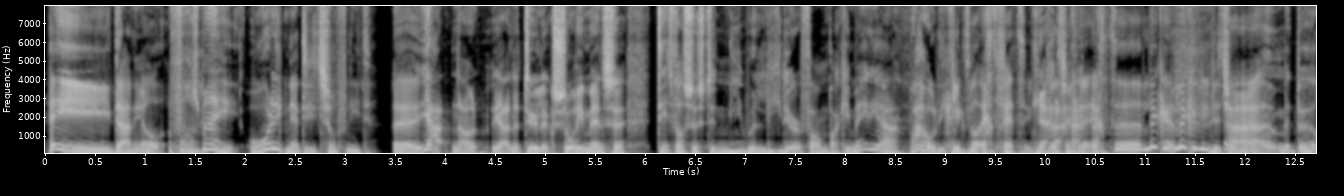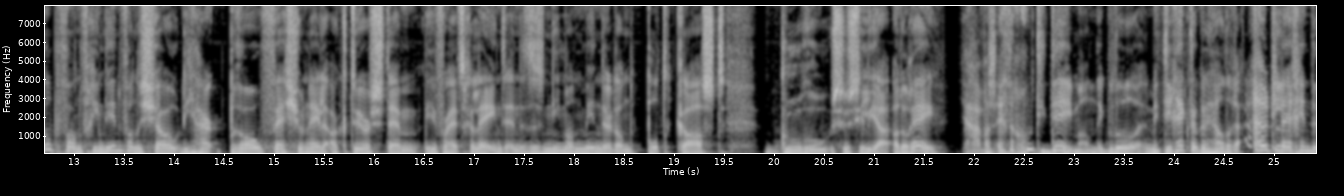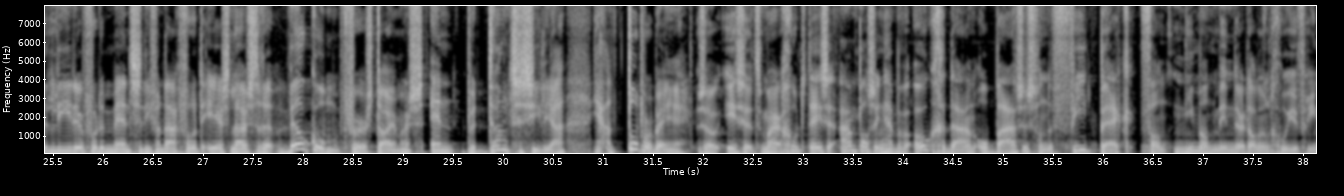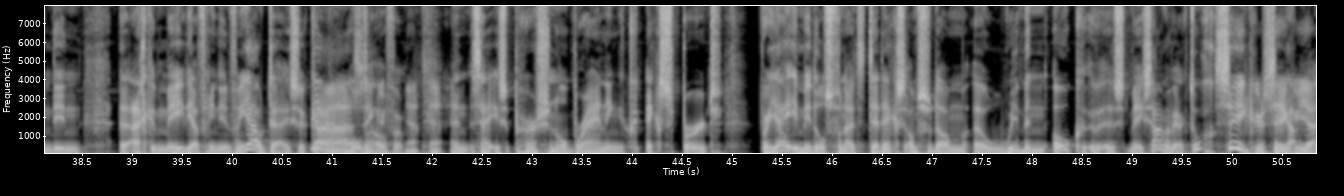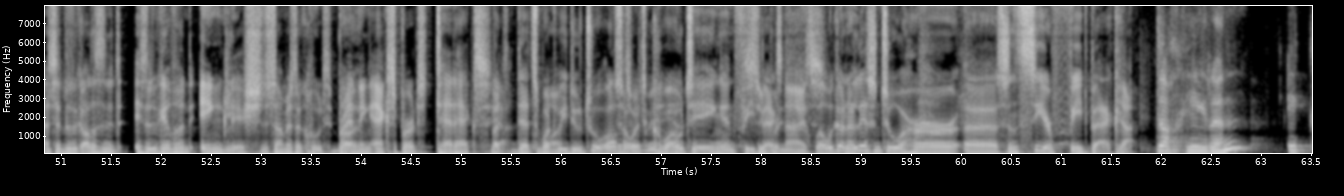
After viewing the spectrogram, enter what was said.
Hey Daniel, volgens mij hoorde ik net iets, of niet? Uh, ja, nou ja, natuurlijk. Sorry mensen. Dit was dus de nieuwe leader van Bakkie Media. Wauw, die klinkt wel echt vet. Ik moet wel zeggen, echt uh, lekker, lekker liedertje. Ja, met behulp van vriendin van de show die haar professionele acteurstem hiervoor heeft geleend. En dat is niemand minder dan de podcast guru Cecilia Adoré. Ja, was echt een goed idee, man. Ik bedoel, met direct ook een heldere uitleg in de leader voor de mensen die vandaag voor het eerst luisteren. Welkom, first timers. En bedankt, Cecilia. Ja, een topper ben je. Zo is het. Maar goed, deze aanpassing hebben we ook gedaan op basis van de feedback van niemand minder dan een goede vriendin, uh, eigenlijk een mediavriendin van jou, Thijs, Karen ja, Oldhoven. Ja, ja, en zij is personal branding expert. Waar jij inmiddels vanuit TEDx Amsterdam uh, Women ook uh, mee samenwerkt, toch? Zeker, zeker. Ja, en ze doet ook alles in het. Is doet ook heel veel in het English. Dus daarom is het ook goed. Branding oh. expert, TEDx. But that's what we do too. Also, it's quoting and feedback. Super nice. Well, we're going to listen to her uh, sincere feedback. Ja. Dag heren. Ik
